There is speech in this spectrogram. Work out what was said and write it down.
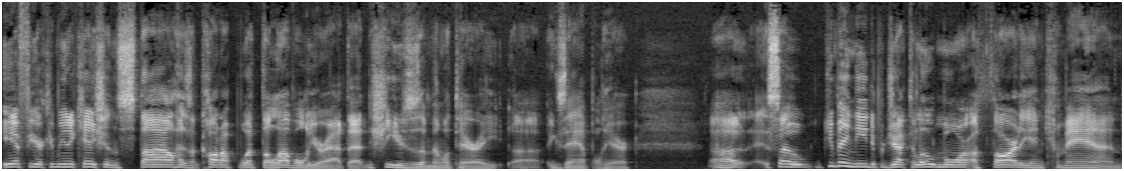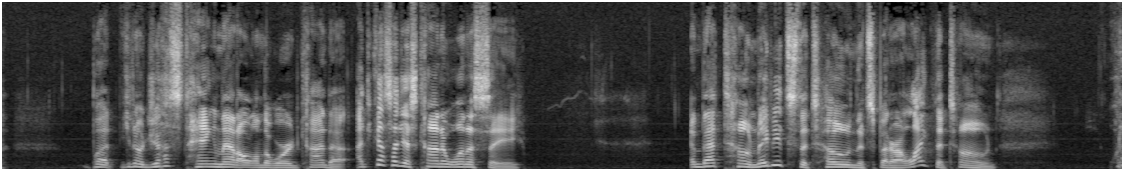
if your communication style hasn't caught up with the level you're at. That and she uses a military uh, example here. Uh, so you may need to project a little more authority and command but you know, just hanging that all on the word kinda, I guess I just kind of want to see. And that tone, maybe it's the tone that's better. I like the tone. What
